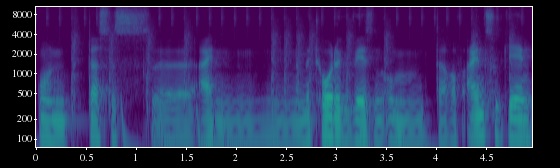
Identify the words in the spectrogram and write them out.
Und das ist äh, ein, eine Methode gewesen, um darauf einzugehen.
